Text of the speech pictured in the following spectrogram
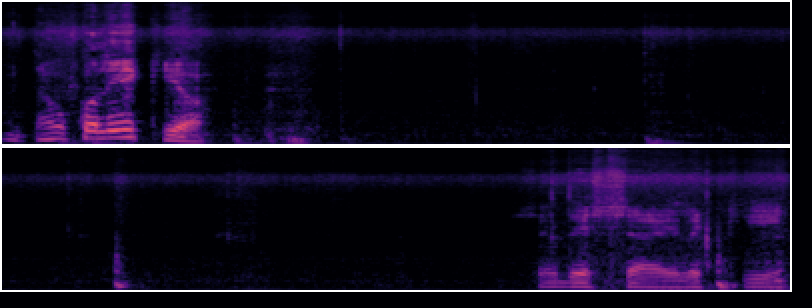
Então eu colei aqui, ó. Deixa eu deixar ele aqui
